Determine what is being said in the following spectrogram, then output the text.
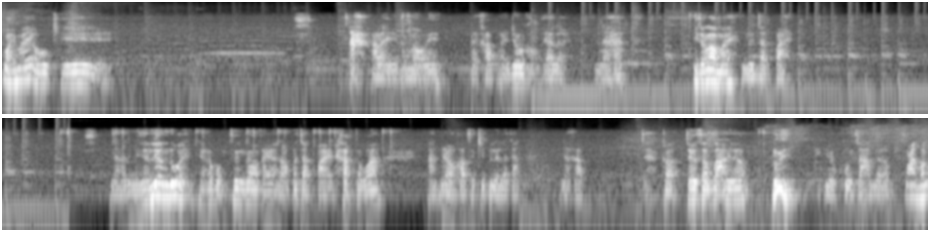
ไหวไหมโอเคอะอะไรทำนองนี้นะครับไอดอลของแท้เลยนะฮะอีกสักรอบไหมเลยจัดไปนะจะมีเนื้อเรื่องด้วยนะครับผมซึ่งก็ใครอ่านออกก็จัดไปนะครับ แต่ว่า อ่านไม่ออกครับสกิปไปเลยแล้วกันนะครับก็เจอสาวๆอีกแล้วลุยที่แบบคูณสามเลยครับฟาดมัน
